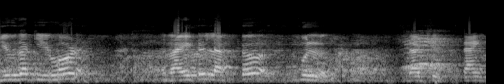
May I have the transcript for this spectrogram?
give the keyword right, left, full. That's it. Thank you.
